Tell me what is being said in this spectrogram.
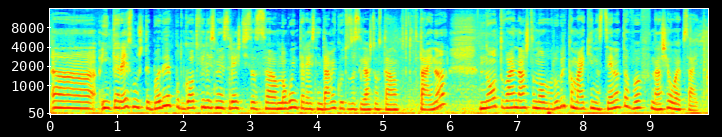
а, интересно ще бъде. Подготвили сме срещи с а, много интересни дами, които за сега ще останат в тайна, но това е нашата нова рубрика Майки на сцената в нашия вебсайт.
